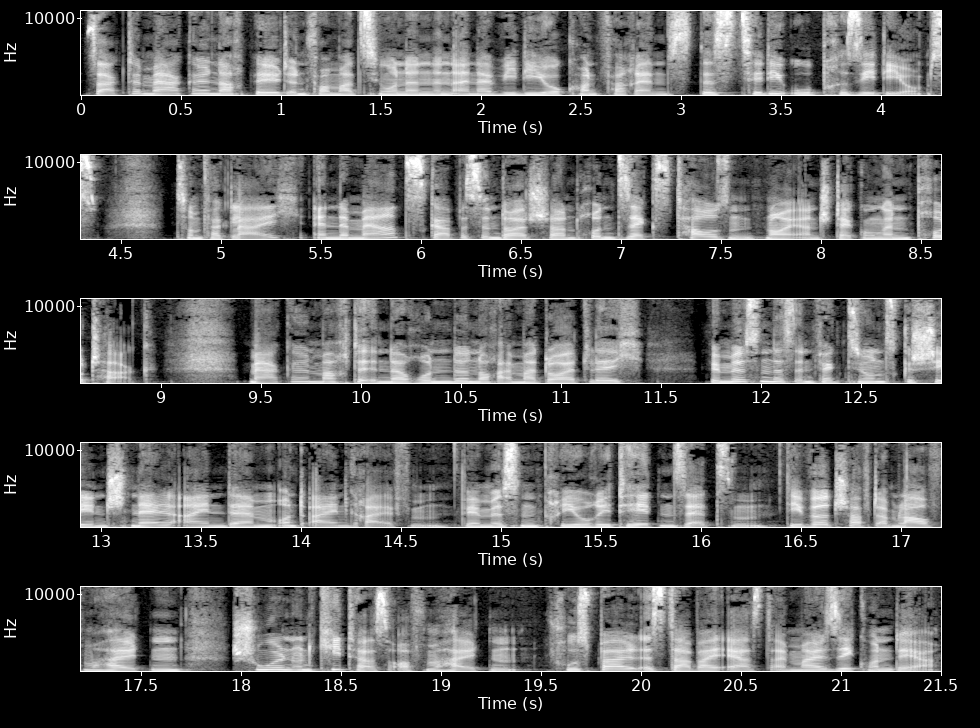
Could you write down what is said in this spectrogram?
sagte Merkel nach Bildinformationen in einer Videokonferenz des CDU-Präsidiums. Zum Vergleich, Ende März gab es in Deutschland rund 6.000 Neuansteckungen pro Tag. Merkel machte in der Runde noch einmal deutlich, wir müssen das Infektionsgeschehen schnell eindämmen und eingreifen. Wir müssen Prioritäten setzen, die Wirtschaft am Laufen halten, Schulen und Kitas offen halten. Fußball ist dabei erst einmal sekundär.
